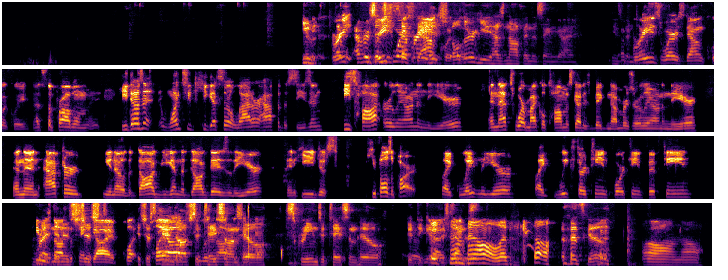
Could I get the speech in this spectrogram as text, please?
You, Bree- Ever since Brees he wears separated down his quickly. shoulder, he has not been the same guy. He's been Brees wears down quickly. That's the problem. He doesn't. Once he, he gets to the latter half of the season, he's hot early on in the year, and that's where Michael Thomas got his big numbers early on in the year. And then after you know the dog, you get in the dog days of the year, and he just he falls apart. Like late in the year, like week 13, 14, 15, he Right, was not the same just- guy. Pla- it's just playoffs, handoffs to was not the Taysom. Hill, screens to Taysom Hill. Good to go. Taysom Hill, let's go. Let's go. Oh no.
